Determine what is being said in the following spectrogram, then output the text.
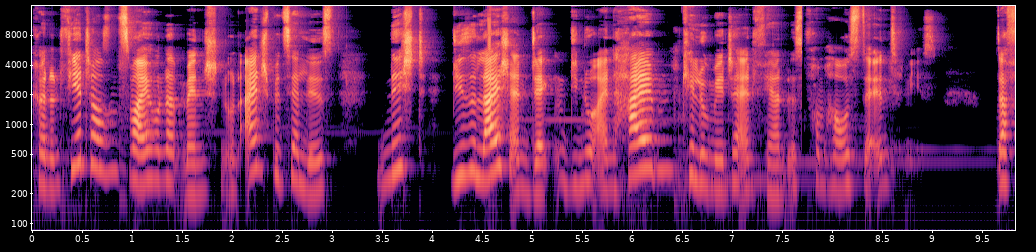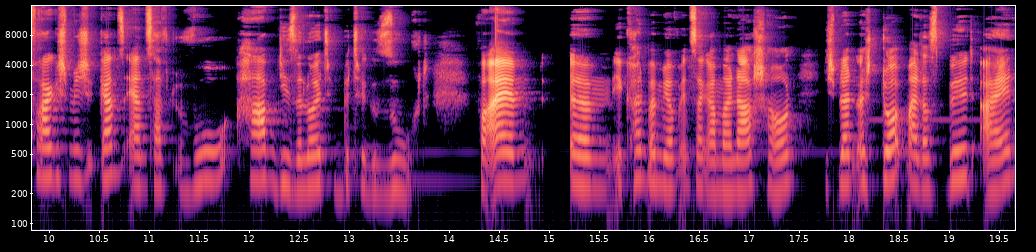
können 4200 Menschen und ein Spezialist nicht diese Leiche entdecken, die nur einen halben Kilometer entfernt ist vom Haus der Anthonys? Da frage ich mich ganz ernsthaft, wo haben diese Leute bitte gesucht? Vor allem, ähm, ihr könnt bei mir auf Instagram mal nachschauen. Ich blende euch dort mal das Bild ein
